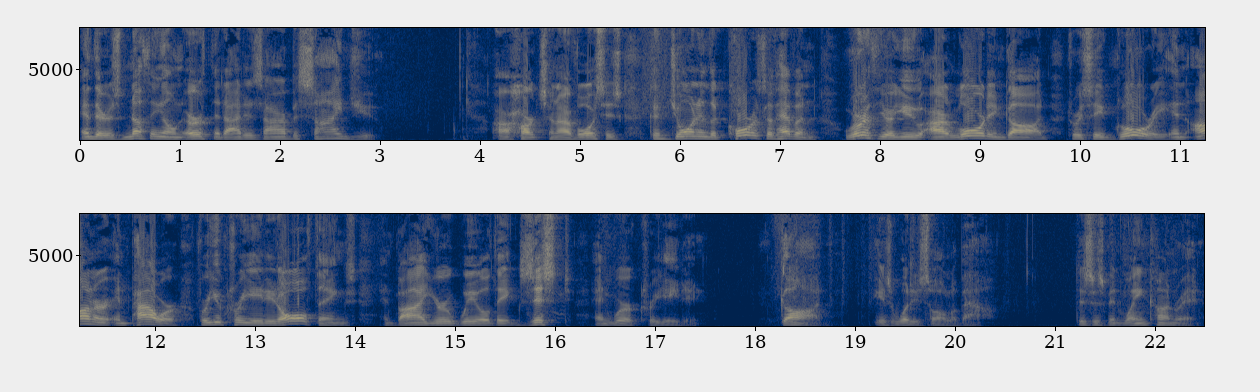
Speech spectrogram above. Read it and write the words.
And there is nothing on earth that I desire beside you. Our hearts and our voices can join in the chorus of heaven. Worthy are you, our Lord and God, to receive glory and honor and power, for you created all things, and by your will they exist and were created. God is what it's all about. This has been Wayne Conrad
